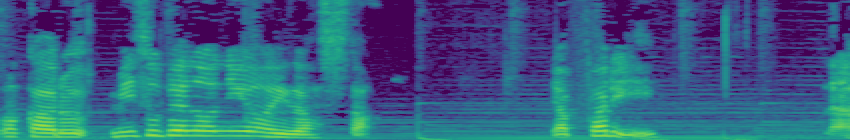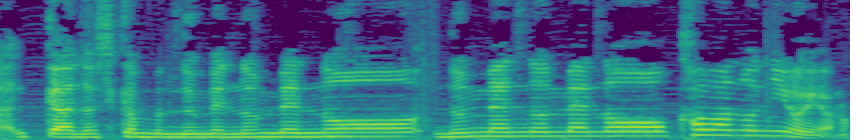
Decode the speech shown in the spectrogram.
わかる。水辺の匂いがした。やっぱりなんかあの、しかもぬめぬめの、ぬめぬめの皮の匂いやろ。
